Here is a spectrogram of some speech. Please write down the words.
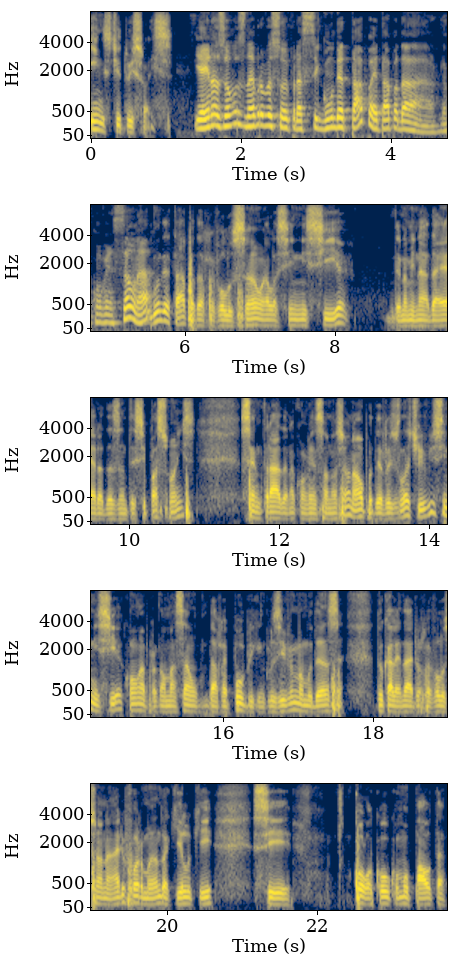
instituições. E aí nós vamos, né, professor, para a segunda etapa, a etapa da, da convenção, né? A segunda etapa da revolução, ela se inicia, denominada Era das Antecipações, centrada na Convenção Nacional, Poder Legislativo, e se inicia com a proclamação da República, inclusive uma mudança do calendário revolucionário, formando aquilo que se colocou como pauta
